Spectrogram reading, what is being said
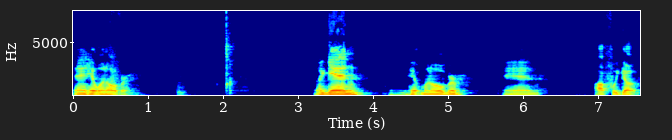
And hit one over. Again, hit one over and off we go.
